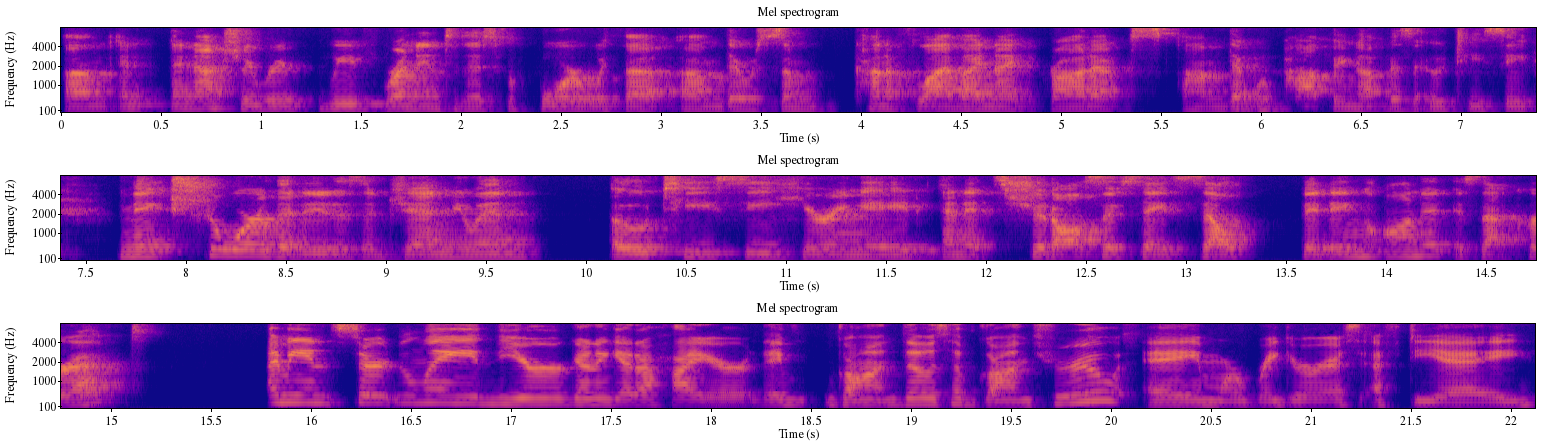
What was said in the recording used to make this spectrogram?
um, and and actually we, have run into this before with a um, there was some kind of fly by night products um, that were popping up as OTC. Make sure that it is a genuine OTC hearing aid, and it should also say self fitting on it. Is that correct? I mean, certainly you're going to get a higher, they've gone, those have gone through a more rigorous FDA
